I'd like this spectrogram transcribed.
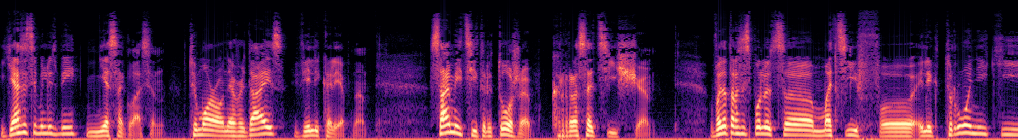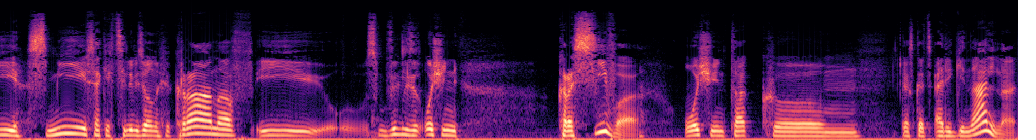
Я с этими людьми не согласен. Tomorrow Never Dies великолепно. Сами титры тоже красотища. В этот раз используется мотив э, электроники, СМИ, всяких телевизионных экранов, и выглядит очень красиво, очень так, эм, как сказать, оригинально.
